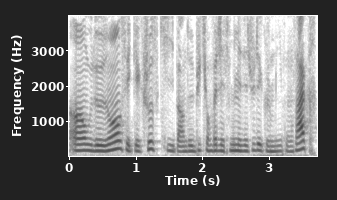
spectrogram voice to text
un ou deux ans, c'est quelque chose qui, ben, depuis qu'en fait j'ai fini mes études et que je m'y consacre,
